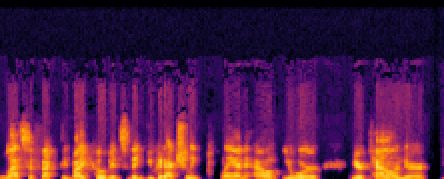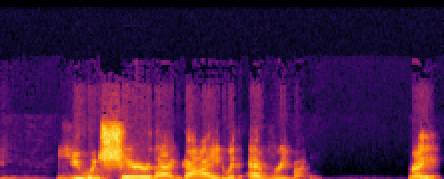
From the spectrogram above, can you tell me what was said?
less affected by COVID so that you could actually plan out your your calendar, you would share that guide with everybody. Right?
